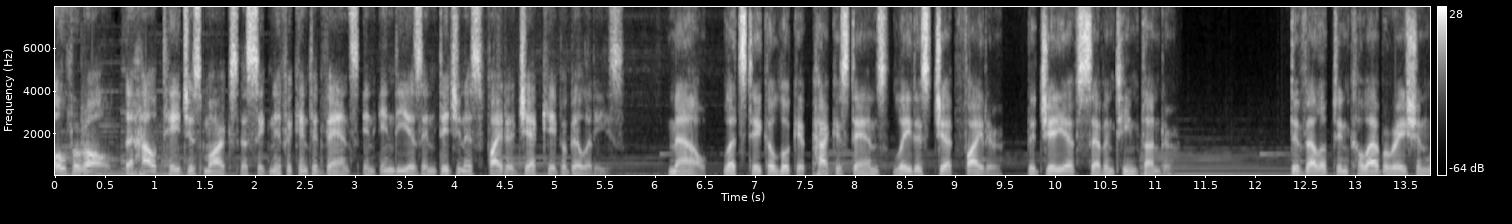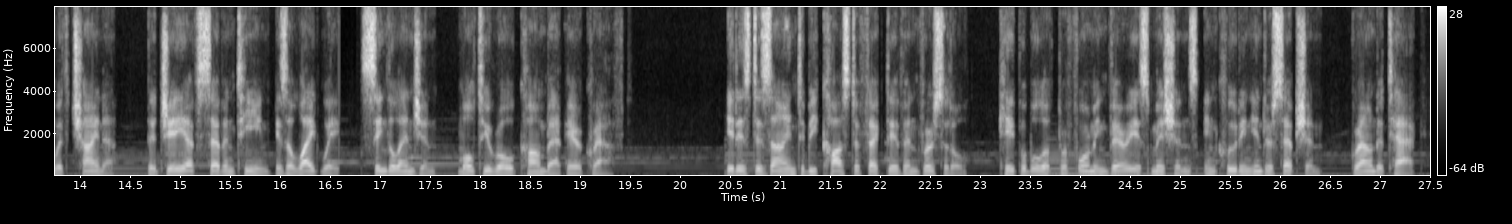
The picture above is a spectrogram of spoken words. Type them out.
Overall, the HAL Tejas marks a significant advance in India's indigenous fighter jet capabilities. Now, let's take a look at Pakistan's latest jet fighter, the JF-17 Thunder. Developed in collaboration with China, the JF-17 is a lightweight, single-engine, multi-role combat aircraft. It is designed to be cost-effective and versatile, capable of performing various missions including interception, ground attack,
